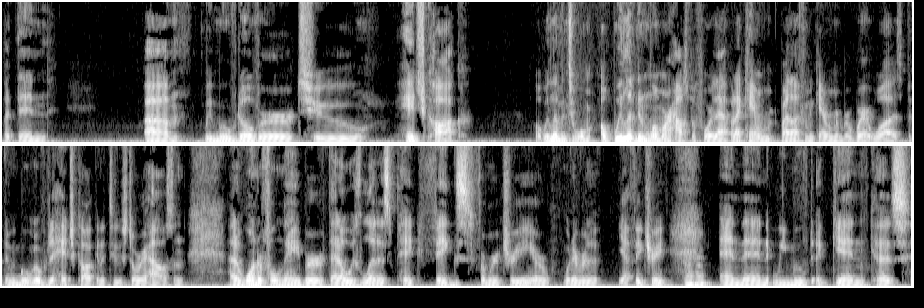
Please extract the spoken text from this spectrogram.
but then um, we moved over to Hitchcock. Well, we lived into one. Uh, we lived in one more house before that, but I can't. Rem- by life, I can't remember where it was. But then we moved over to Hitchcock in a two-story house, and had a wonderful neighbor that always let us pick figs from her tree or whatever the yeah fig tree. And then we moved again because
